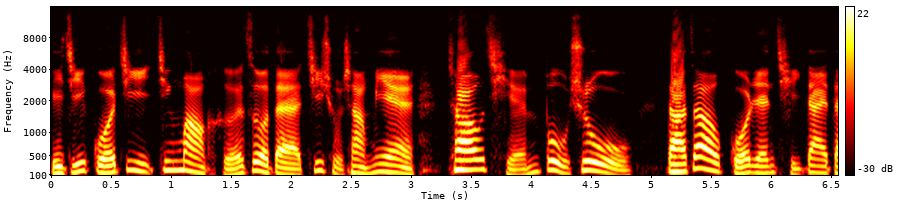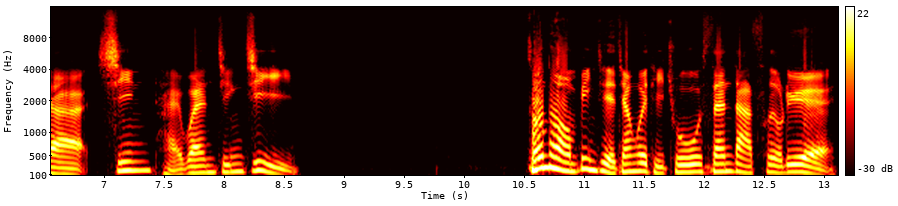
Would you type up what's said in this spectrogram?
以及国际经贸合作的基础上面超前部署，打造国人期待的新台湾经济。总统并且将会提出三大策略，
